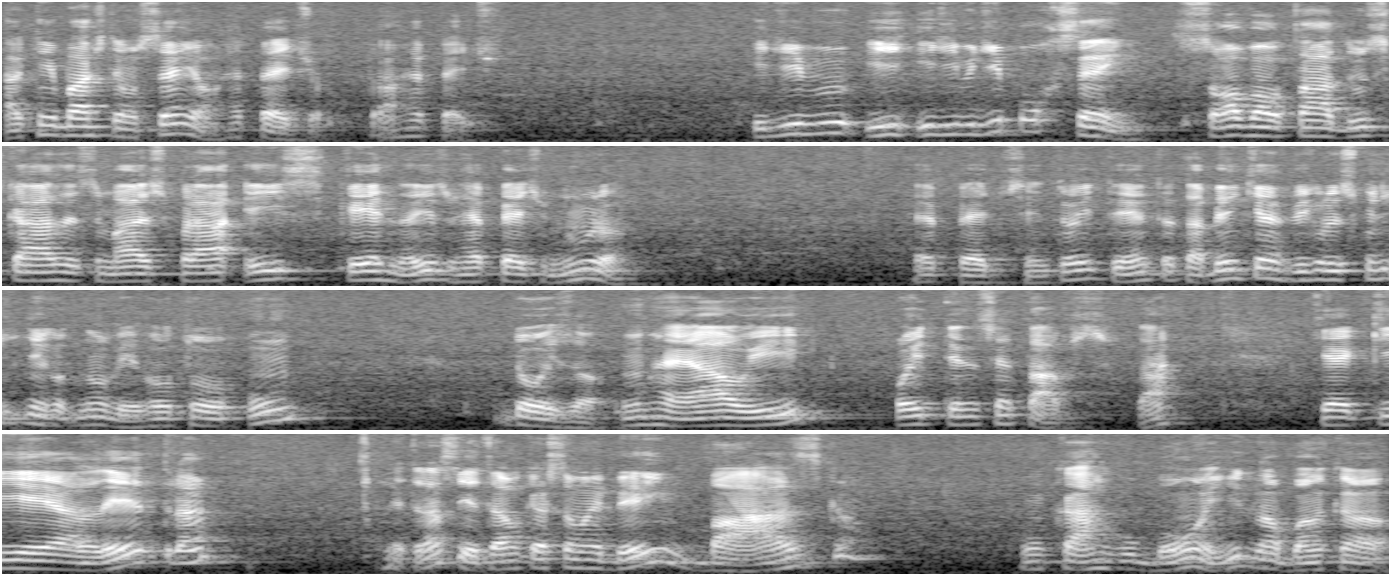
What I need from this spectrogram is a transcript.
Aqui embaixo tem um 100, ó. Repete, ó. Tá? Repete. E, div e, e dividir por 100. Só voltar dos casos decimais para a esquerda, é isso? Repete o número, ó. Repete 180. Tá bem que a vírgula escondidinha, não vê. Voltou 1, 2, ó. 1 real e 80 centavos, tá? Que aqui é a letra, letra C, tá? Uma questão é bem básica. Um cargo bom aí, uma banca,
